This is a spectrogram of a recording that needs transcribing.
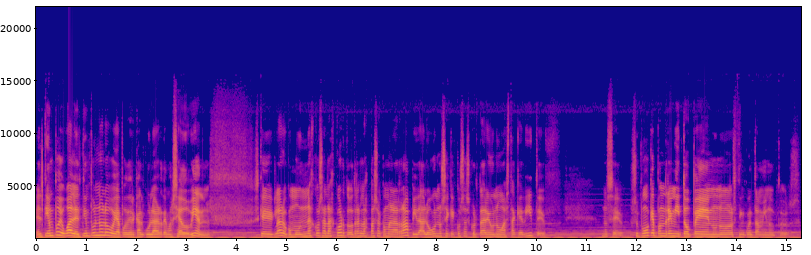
El tiempo igual, el tiempo no lo voy a poder calcular demasiado bien es que, claro, como unas cosas las corto, otras las paso a cámara rápida, luego no sé qué cosas cortaré o no hasta que edite. No sé, supongo que pondré mi tope en unos 50 minutos.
